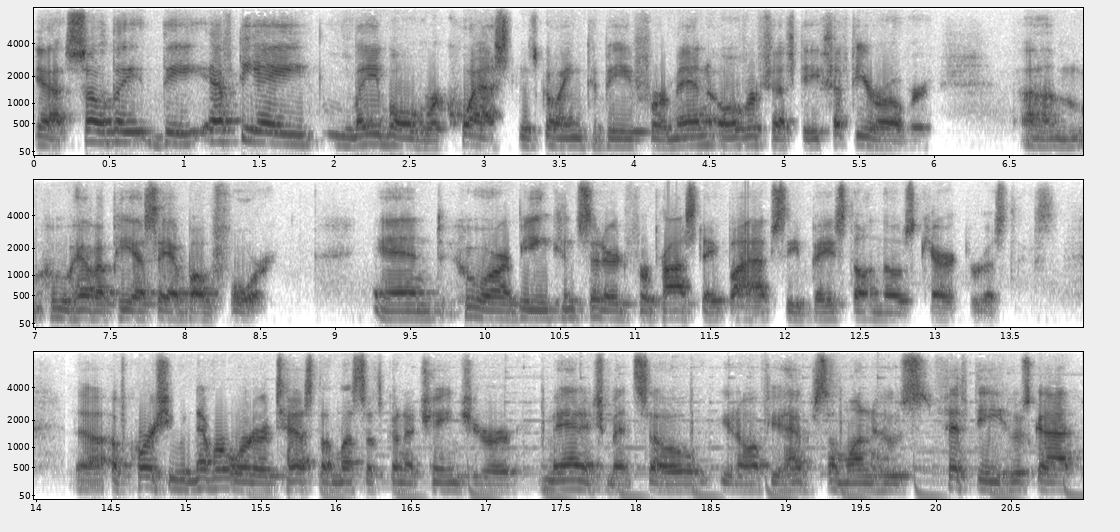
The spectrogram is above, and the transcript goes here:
Yeah, so the, the FDA label request is going to be for men over 50, 50 or over, um, who have a PSA above four and who are being considered for prostate biopsy based on those characteristics. Uh, of course, you would never order a test unless it's going to change your management. So, you know, if you have someone who's 50 who's got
